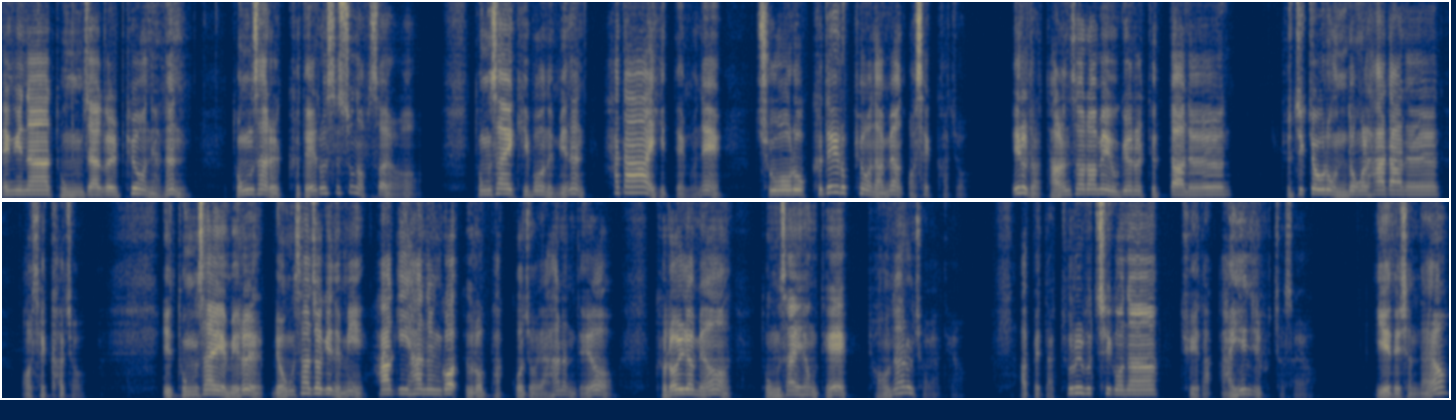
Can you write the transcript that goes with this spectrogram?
행위나 동작을 표현하는 동사를 그대로 쓸 수는 없어요. 동사의 기본 의미는 하다이기 때문에 주어로 그대로 표현하면 어색하죠. 예를 들어 다른 사람의 의견을 듣다는 규칙적으로 운동을 하다는 어색하죠. 이 동사의 의미를 명사적인 의미 하기 하는 것으로 바꿔줘야 하는데요. 그러려면 동사의 형태에 변화를 줘야 돼요. 앞에다 to를 붙이거나 뒤에다 ing를 붙여서요. 이해되셨나요?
